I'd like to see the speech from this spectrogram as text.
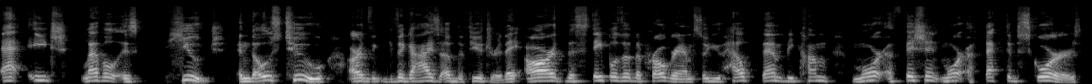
at each level is huge. And those two are the, the guys of the future. They are the staples of the program. So you help them become more efficient, more effective scorers.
